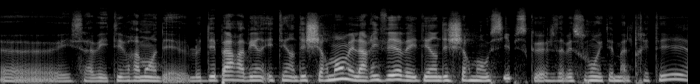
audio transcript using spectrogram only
et ça avait été vraiment. le départ avait été un déchirement, mais l'arrivée avait été un déchirement aussi, puisqu'elles avaient souvent été maltraitées.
